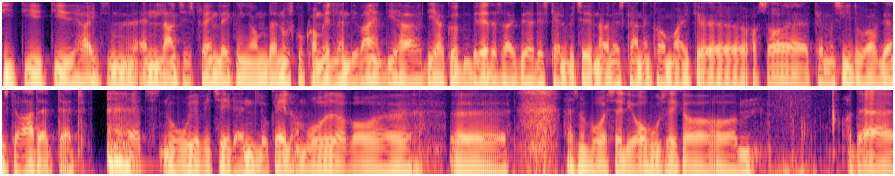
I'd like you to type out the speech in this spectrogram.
de, de, de har ikke en anden langtidsplanlægning, om der nu skulle komme et eller andet i vejen. De har, de har købt en billet og sagt, det her, det skal vi til, når næste gang den kommer. Ikke? Øh, og så øh, kan man sige, du har ganske ret, at, at, at nu ryger vi til et andet lokalområde, og hvor, øh, øh, altså nu bor jeg selv i Aarhus, ikke? og, og øhm, og der,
